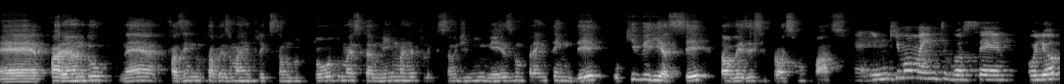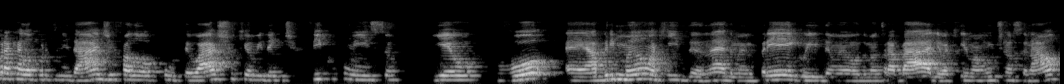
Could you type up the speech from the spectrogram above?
é, parando, né, fazendo talvez uma reflexão do todo, mas também uma reflexão de mim mesmo para entender o que viria a ser talvez esse próximo passo. É, em que momento você olhou para aquela oportunidade e falou, puta, eu acho que eu me identifico com isso e eu vou é, abrir mão aqui do, né, do meu emprego e do meu, do meu trabalho aqui numa multinacional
